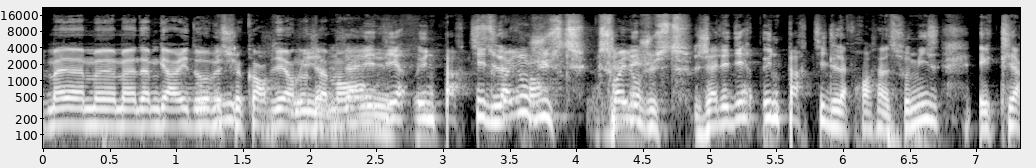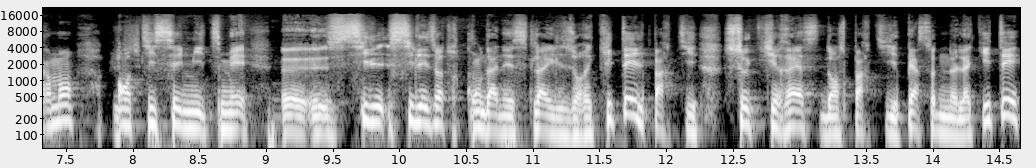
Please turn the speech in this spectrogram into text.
Madame, Madame Garrido, Monsieur Corbière notamment. J'allais dire une partie de soyons la France, justes, soyons justes. J'allais dire une partie de la France insoumise est clairement antisémite, mais euh, si, si, les autres condamnaient cela, ils auraient quitté le parti. Ceux qui restent dans ce parti et personne ne l'a quitté,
